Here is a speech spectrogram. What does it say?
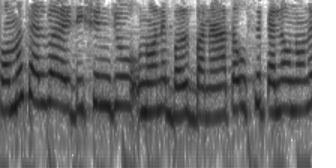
थॉमस एल्वा एडिशन जो उन्होंने बल्ब बनाया था, उससे पहले उन्होंने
